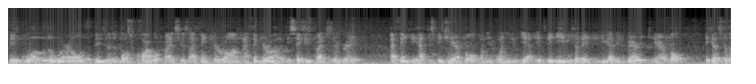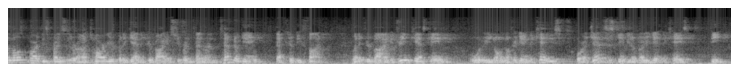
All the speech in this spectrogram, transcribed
these woe the world, these are the most horrible prices, I think you're wrong. And I think you're wrong if you say these prices are great. I think you have to be careful when you when you yeah you have to be even so big. You got to be very careful because for the most part these prices are on target. But again, if you're buying a Super Nintendo or Nintendo game, that could be fine. But if you're buying a Dreamcast game where you don't know if you're getting the case, or a Genesis game you don't know you're getting the case, be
